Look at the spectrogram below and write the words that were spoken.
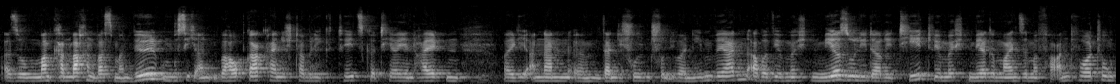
Also man kann machen, was man will und muss sich an überhaupt gar keine Stabilitätskriterien halten, weil die anderen ähm, dann die Schulden schon übernehmen werden. Aber wir möchten mehr Solidarität, wir möchten mehr gemeinsame Verantwortung,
